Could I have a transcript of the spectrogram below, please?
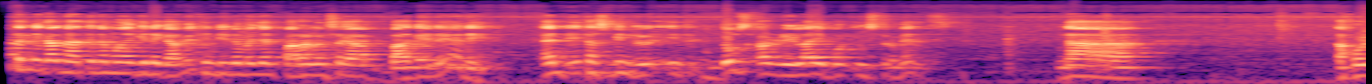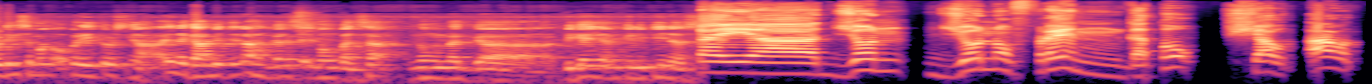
technical natin ang mga ginagamit, hindi naman yan para lang sa bagay na yan eh. And it has been, it, those are reliable instruments na according sa mga operators nga, ay nagamit nila hanggang sa ibang bansa nung nagbigay ang Pilipinas Kay ah, John John Ofren Gato, shout out.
